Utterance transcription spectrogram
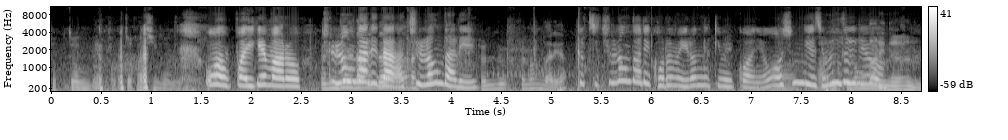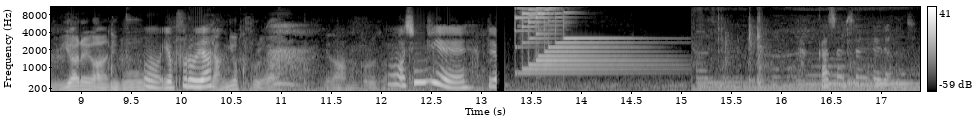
적적은 그냥 적적하신 거고요. 와 오빠 이게 바로 출렁다리다. 출렁다리. 출렁다리야? 그치 출렁다리 걸으면 이런 느낌일 거 아니야. 와 신기해 지금 흔들려. 출렁다리는 위아래가 아니고 어 옆으로야? 양옆으로야. 얘는 안 그러잖아. 와 신기해. 닭가슴살 샐러드.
